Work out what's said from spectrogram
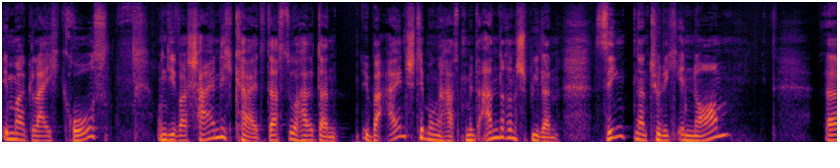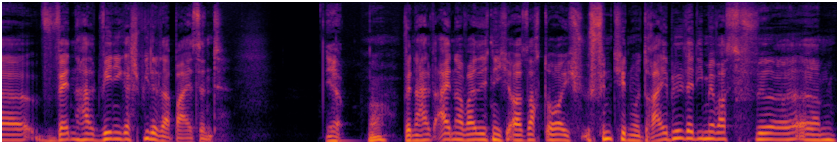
immer gleich groß und die Wahrscheinlichkeit, dass du halt dann Übereinstimmungen hast mit anderen Spielern, sinkt natürlich enorm, äh, wenn halt weniger Spiele dabei sind. Ja. Ne? Wenn halt einer, weiß ich nicht, äh, sagt, oh, ich finde hier nur drei Bilder, die mir was für ähm,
